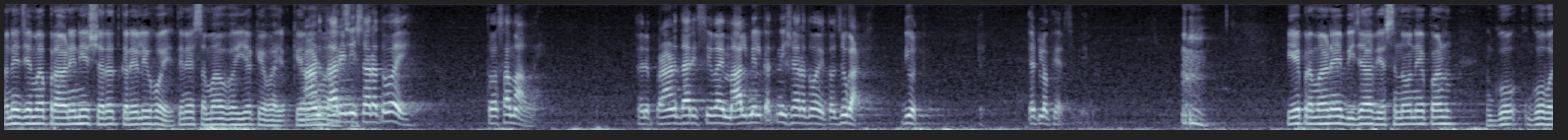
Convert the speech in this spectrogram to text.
અને જેમાં પ્રાણીની શરત કરેલી હોય તેને સમાવય કહેવાય પ્રાણધારીની શરત હોય તો સમાવય અને પ્રાણધારી સિવાય માલ મિલકતની શરત હોય તો જુગાડ દ્યોત. એટલો ફેર છે. એ પ્રમાણે બીજા વ્યસનોને પણ ગો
